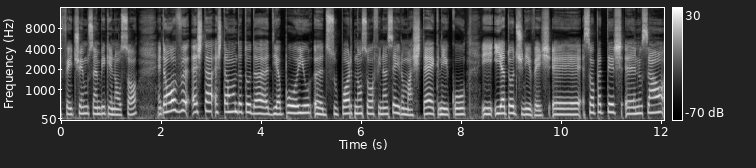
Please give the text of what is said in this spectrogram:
feitos em Moçambique e não só. Então houve esta, esta onda toda de apoio, de suporte, não só financeiro, mas técnico e, e a todos os níveis. só para teres noção,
